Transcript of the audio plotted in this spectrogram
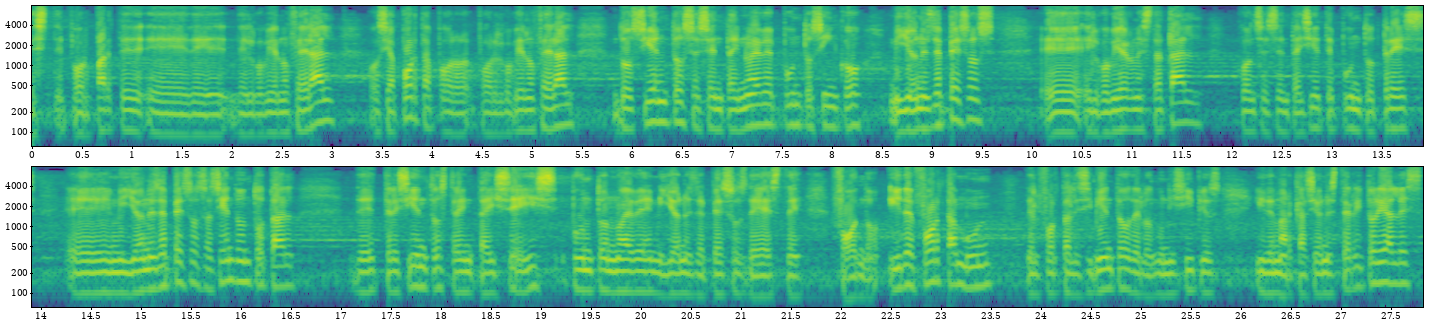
este, por parte eh, del gobierno federal o se aporta por, por el gobierno federal 269.5 millones de pesos, eh, el gobierno estatal con 67.3 millones de pesos, haciendo un total de 336.9 millones de pesos de este fondo. Y de Fortamun del fortalecimiento de los municipios y demarcaciones territoriales.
